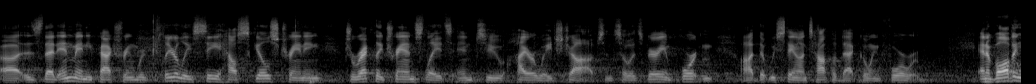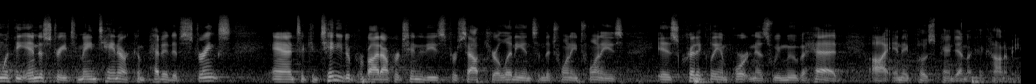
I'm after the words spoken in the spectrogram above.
uh, is that in manufacturing, we clearly see how skills training directly translates into higher wage jobs. And so it's very important uh, that we stay on top of that going forward. And evolving with the industry to maintain our competitive strengths and to continue to provide opportunities for South Carolinians in the 2020s is critically important as we move ahead uh, in a post-pandemic economy.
